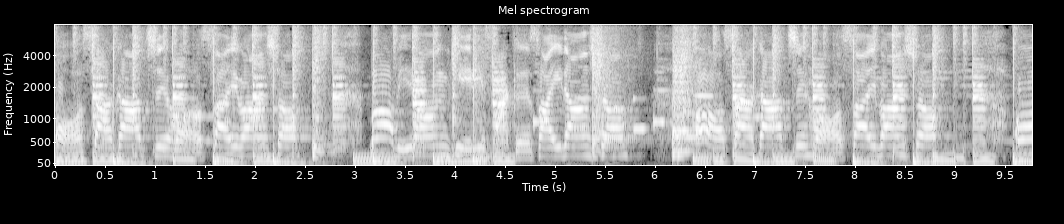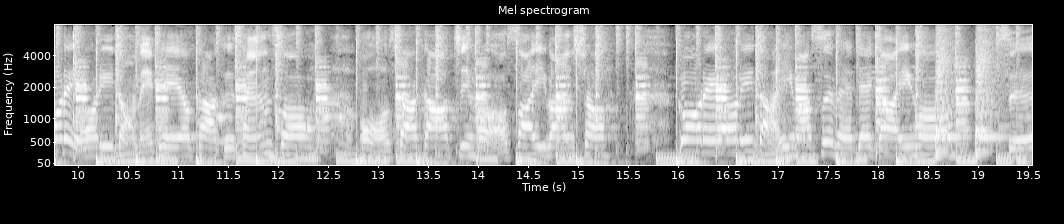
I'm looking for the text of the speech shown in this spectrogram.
大阪地方裁判所。バビロン切り裂く裁断所。大阪地方裁判所。俺より止めてよ核戦争。大阪地方裁判所。これより大麻全て解放。数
